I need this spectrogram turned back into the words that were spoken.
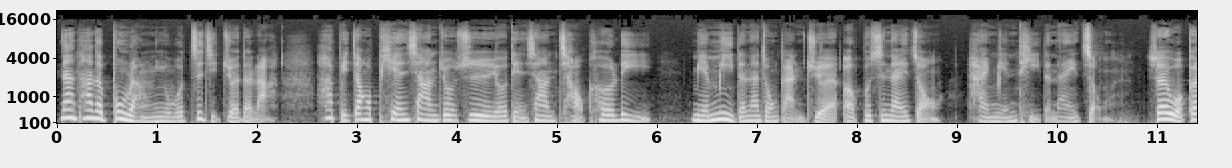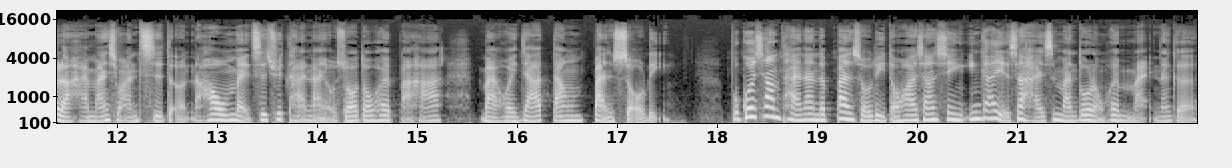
那它的布朗尼，我自己觉得啦，它比较偏向就是有点像巧克力绵密的那种感觉，而不是那一种海绵体的那一种。所以我个人还蛮喜欢吃的，然后我每次去台南，有时候都会把它买回家当伴手礼。不过像台南的伴手礼的话，相信应该也是还是蛮多人会买那个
